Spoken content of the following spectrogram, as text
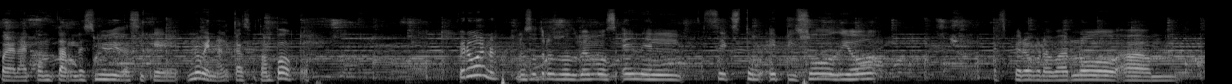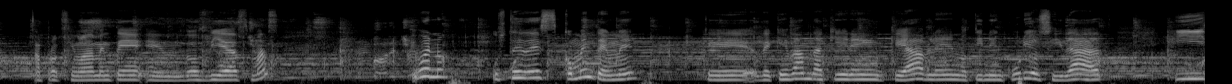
para contarles mi vida, así que no viene al caso tampoco. Pero bueno, nosotros nos vemos en el sexto episodio. Espero grabarlo aproximadamente en dos días más. Y bueno, ustedes coméntenme de qué banda quieren que hablen o tienen curiosidad. Y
